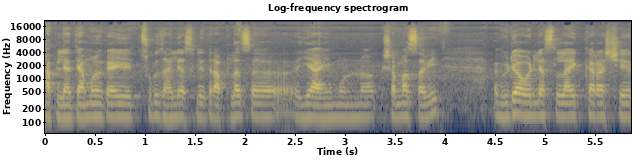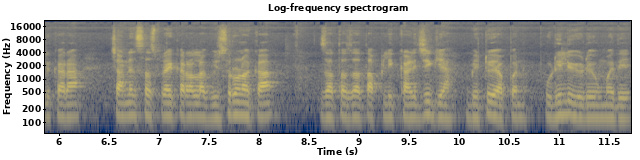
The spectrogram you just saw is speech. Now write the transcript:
आपल्या त्यामुळे काही चूक झाली असली तर आपलाच हे आहे म्हणून क्षमा असावी. व्हिडिओ आवडल्यास लाईक करा शेअर करा. चॅनल सबस्क्राईब करायला विसरू नका. जाता जाता आपली काळजी घ्या. भेटूया आपण पुढील व्हिडिओमध्ये.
